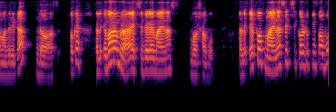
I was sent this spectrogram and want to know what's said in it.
আমাদের এটা দেওয়া আছে ওকে তাহলে এবার আমরা এক্সের জায়গায় মাইনাস বসাবো। তাহলে f of minus x equal to কি পাবো?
